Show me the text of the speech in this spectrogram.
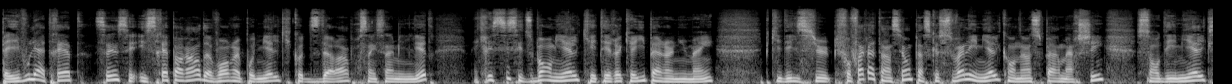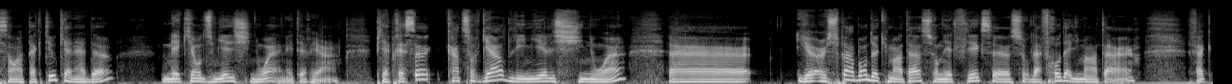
payez-vous la traite. Tu sais, il serait pas rare de voir un pot de miel qui coûte 10 dollars pour 500 millilitres. Mais Christy, c'est du bon miel qui a été recueilli par un humain puis qui est délicieux. Puis faut faire attention parce que souvent les miels qu'on a en supermarché sont des miels qui sont impactés au Canada mais qui ont du miel chinois à l'intérieur. Puis après ça, quand tu regardes les miels chinois, euh, il y a un super bon documentaire sur Netflix euh, sur la fraude alimentaire. Fait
